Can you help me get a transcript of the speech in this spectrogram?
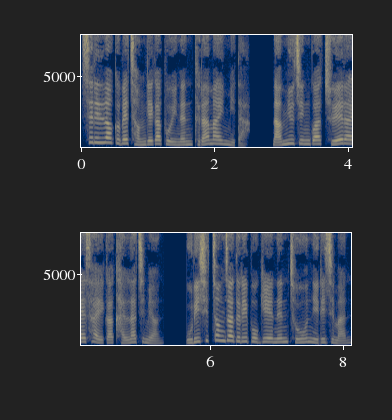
스릴러급의 전개가 보이는 드라마입니다. 남유진과 주애라의 사이가 갈라지면 우리 시청자들이 보기에는 좋은 일이지만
